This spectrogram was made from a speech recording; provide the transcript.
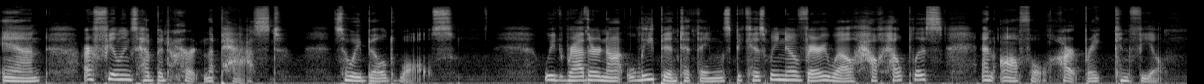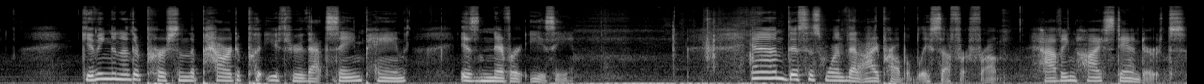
and our feelings have been hurt in the past, so we build walls. We'd rather not leap into things because we know very well how helpless and awful heartbreak can feel. Giving another person the power to put you through that same pain is never easy. And this is one that I probably suffer from having high standards.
